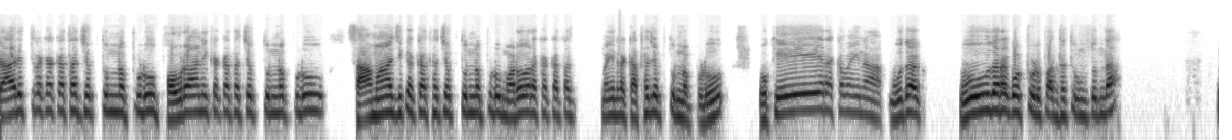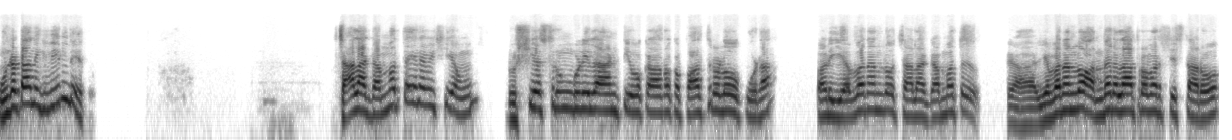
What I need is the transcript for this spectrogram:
చారిత్రక కథ చెప్తున్నప్పుడు పౌరాణిక కథ చెప్తున్నప్పుడు సామాజిక కథ చెప్తున్నప్పుడు మరో రక కథమైన కథ చెప్తున్నప్పుడు ఒకే రకమైన ఊద ఊదరగొట్టుడు పద్ధతి ఉంటుందా? ఉండటానికి వీలు లేదు. చాలా గమ్మత్తైన విషయం ఋష్యశృంగుడి లాంటి ఒకనొక పాత్రలో కూడా వాడు యవ్వనంలో చాలా గమ్మత్తు యవనంలో అందరు ఎలా ప్రవర్తిస్తారో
